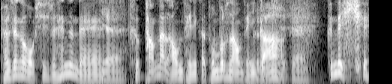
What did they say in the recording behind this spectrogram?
별 생각 없이 실은 했는데 예. 그 다음 날 나오면 되니까 돈 벌어서 나오면 되니까. 예. 근데 이게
